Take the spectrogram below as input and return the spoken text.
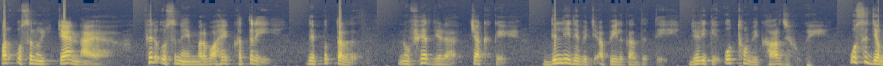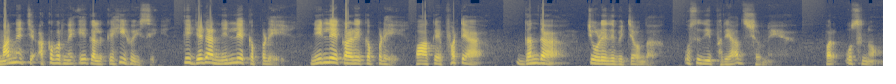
ਪਰ ਉਸ ਨੂੰ ਚੈਨ ਨਾ ਆਇਆ। ਫਿਰ ਉਸਨੇ ਮਰਵਾਹੇ ਖੱਤਰੀ ਦੇ ਪੁੱਤਰ ਨੂੰ ਫਿਰ ਜਿਹੜਾ ਚੱਕ ਕੇ ਦਿੱਲੀ ਦੇ ਵਿੱਚ ਅਪੀਲ ਕਰ ਦਿੱਤੀ, ਜਿਹੜੀ ਕਿ ਉੱਥੋਂ ਵੀ ਖਾਰਜ ਹੋ ਗਈ। ਉਸ ਜ਼ਮਾਨੇ 'ਚ ਅਕਬਰ ਨੇ ਇਹ ਗੱਲ ਕਹੀ ਹੋਈ ਸੀ ਕਿ ਜਿਹੜਾ ਨੀਲੇ ਕੱਪੜੇ, ਨੀਲੇ ਕਾਲੇ ਕੱਪੜੇ ਪਾ ਕੇ ਫਟਿਆ ਗੰਦਾ ਚੋਲੇ ਦੇ ਵਿੱਚ ਆਉਂਦਾ, ਉਸ ਦੀ ਫਰਿਆਦ ਸੁਣਨੀ ਹੈ। ਪਰ ਉਸ ਨੂੰ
